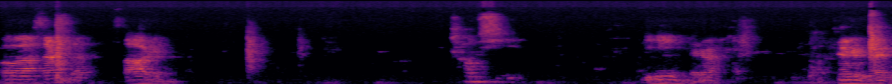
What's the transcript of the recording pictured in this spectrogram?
o r 三十三 sorry 抄袭。李一你在这儿。真是真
